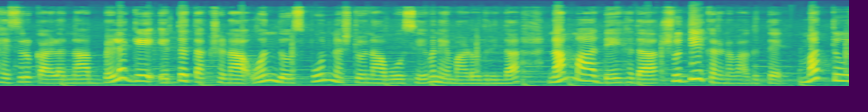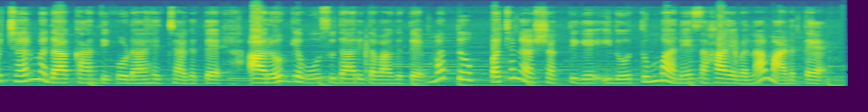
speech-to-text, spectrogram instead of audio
ಹೆಸರು ಕಾಳನ್ನ ಬೆಳಗ್ಗೆ ಎದ್ದ ತಕ್ಷಣ ಒಂದು ಸ್ಪೂನ್ನಷ್ಟು ನಾವು ಸೇವನೆ ಮಾಡೋದ್ರಿಂದ ನಮ್ಮ ದೇಹದ ಶುದ್ಧೀಕರಣವಾಗುತ್ತೆ ಮತ್ತು ಚರ್ಮದ ಕಾಂತಿ ಕೂಡ ಹೆಚ್ಚಾಗುತ್ತೆ. ಆರೋಗ್ಯವು ಸುಧಾರಿತವಾಗುತ್ತೆ ಮತ್ತು ಪಚನ ಶಕ್ತಿಗೆ ಇದು ತುಂಬಾನೇ ಸಹಾಯವನ್ನ ಮಾಡುತ್ತೆ.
